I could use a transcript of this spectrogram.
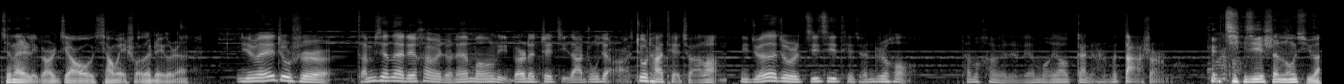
现在这里边叫响尾蛇的这个人，因为就是咱们现在这捍卫者联盟里边的这几大主角啊就差铁拳了，你觉得就是集齐铁拳之后，他们捍卫者联盟要干点什么大事儿吗？七七神龙许愿，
